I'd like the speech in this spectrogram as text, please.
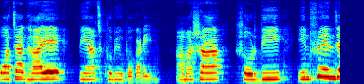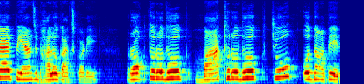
পচা ঘায়ে, পেঁয়াজ খুবই উপকারী। আমাশা সর্দি ইনফ্লুয়েঞ্জায় পেঁয়াজ ভালো কাজ করে। রক্তরোধক বাতরোধক চোখ ও দাঁতের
